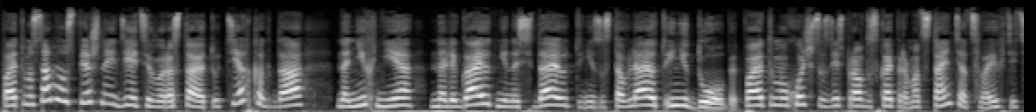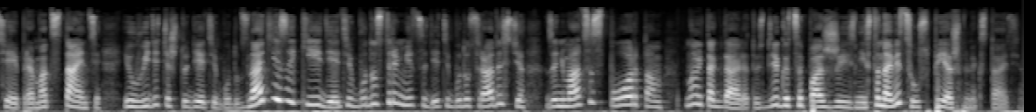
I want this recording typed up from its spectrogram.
Поэтому самые успешные дети вырастают у тех, когда на них не налегают, не наседают, и не заставляют, и не долбят. Поэтому хочется здесь, правда, сказать, прям отстаньте от своих детей, прям отстаньте, и увидите, что дети будут знать языки, дети будут стремиться, дети будут с радостью заниматься спортом, ну и так далее, то есть двигаться по жизни и становиться успешными, кстати.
